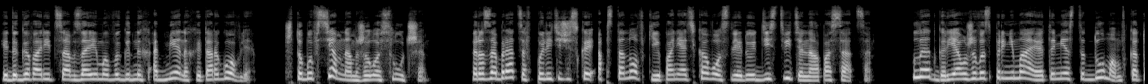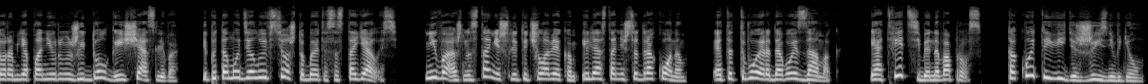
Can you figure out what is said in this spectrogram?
и договориться о взаимовыгодных обменах и торговле, чтобы всем нам жилось лучше. Разобраться в политической обстановке и понять, кого следует действительно опасаться. Ледгар, я уже воспринимаю это место домом, в котором я планирую жить долго и счастливо, и потому делаю все, чтобы это состоялось. Неважно, станешь ли ты человеком или останешься драконом, это твой родовой замок. И ответь себе на вопрос, какой ты видишь жизнь в нем?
